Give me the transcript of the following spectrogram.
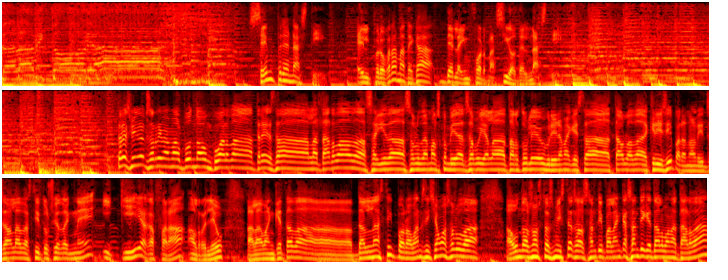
de la victòria. Sempre Nàstic, el programa de GA de la informació del Nàstic. 3 minuts, arribem al punt d'un quart de 3 de la tarda. De seguida saludem els convidats avui a la tertúlia i obrirem aquesta taula de crisi per analitzar la destitució d'Agné i qui agafarà el relleu a la banqueta de, del Nàstic. Però abans deixeu-me saludar a un dels nostres místers, el Santi Palanca. Santi, què tal? Bona tarda.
